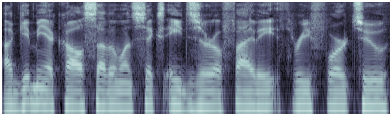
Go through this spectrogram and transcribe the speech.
Uh, give me a call, 716 805 8342.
